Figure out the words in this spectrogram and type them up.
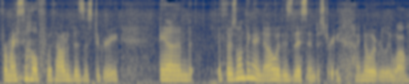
for myself without a business degree. And if there's one thing I know, it is this industry. I know it really well.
